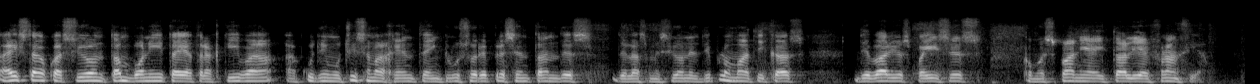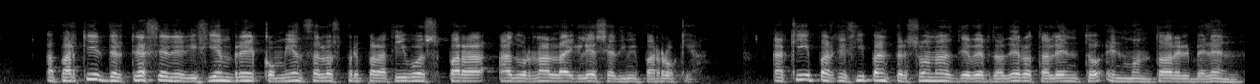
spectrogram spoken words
A esta ocasión tan bonita y atractiva acude muchísima gente, incluso representantes de las misiones diplomáticas de varios países como España, Italia y Francia. A partir del 13 de diciembre comienzan los preparativos para adornar la iglesia de mi parroquia. Aquí participan personas de verdadero talento en montar el Belén.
